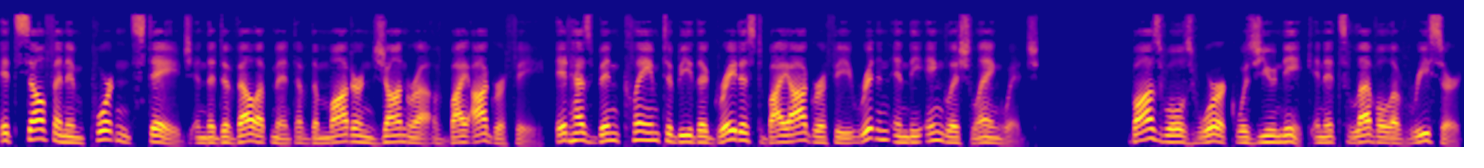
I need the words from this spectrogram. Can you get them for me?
Itself an important stage in the development of the modern genre of biography, it has been claimed to be the greatest biography written in the English language. Boswell's work was unique in its level of research,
